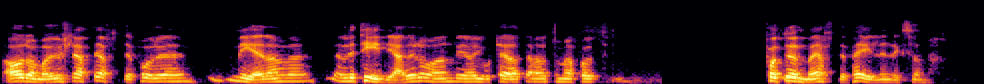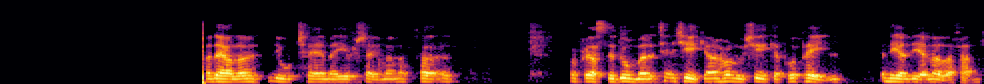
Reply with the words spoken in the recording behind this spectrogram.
Ja, de har ju släppt efter på det mer än, eller tidigare då än vi har gjort här. Att, att de har fått, fått döma efter pejlen liksom. Men det har gjorts här med i och för sig. Men för, de flesta domare, kikare har nog kikat på pejlen. En hel del i alla fall.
